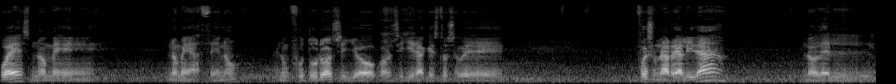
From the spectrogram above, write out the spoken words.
pues no me, no me hace, ¿no? En un futuro, si yo consiguiera que esto se fuese una realidad, lo del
